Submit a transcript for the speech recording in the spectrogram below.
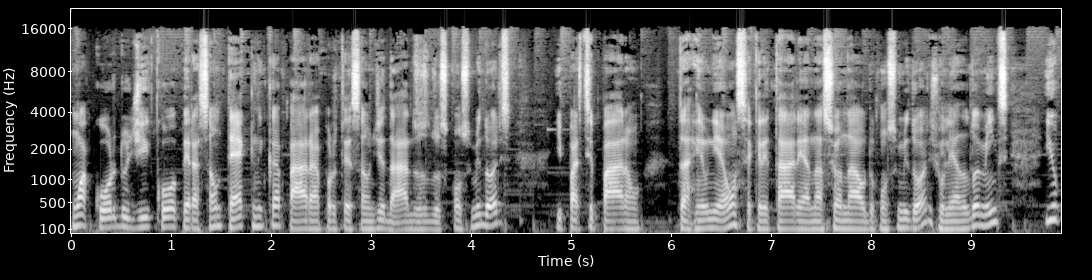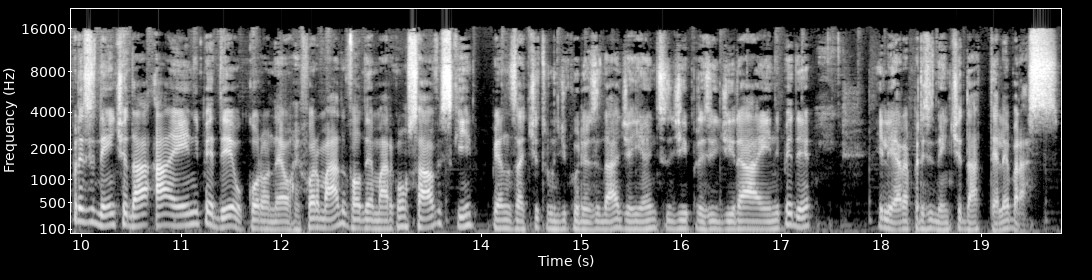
um acordo de cooperação técnica para a proteção de dados dos consumidores e participaram da reunião a secretária nacional do consumidor, Juliana Domingues, e o presidente da ANPD, o coronel reformado, Valdemar Gonçalves, que, apenas a título de curiosidade, aí, antes de presidir a ANPD, ele era presidente da Telebrás.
